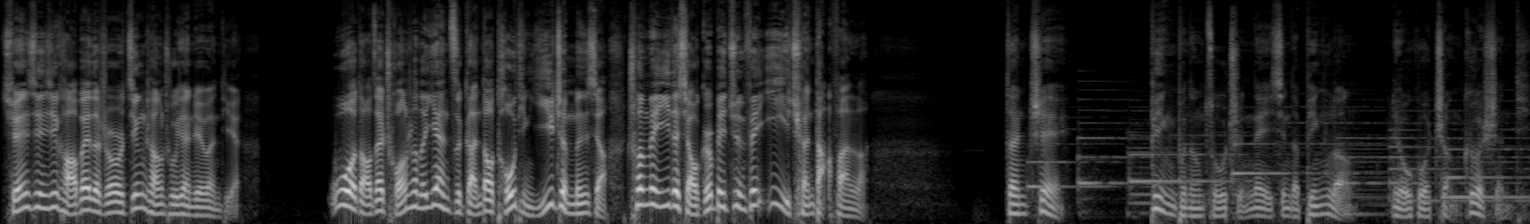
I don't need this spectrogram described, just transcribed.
全信息拷贝的时候经常出现这问题。卧倒在床上的燕子感到头顶一阵闷响，穿卫衣的小哥被俊飞一拳打翻了。但这，并不能阻止内心的冰冷流过整个身体。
